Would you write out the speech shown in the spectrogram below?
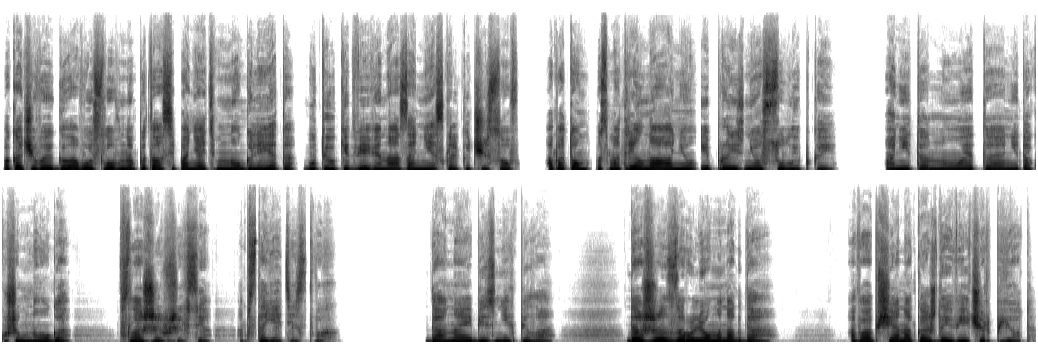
покачивая головой, словно пытался понять, много ли это бутылки две вина за несколько часов, а потом посмотрел на Аню и произнес с улыбкой. «Анита, ну это не так уж и много в сложившихся обстоятельствах». Да она и без них пила. Даже за рулем иногда. А вообще она каждый вечер пьет.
